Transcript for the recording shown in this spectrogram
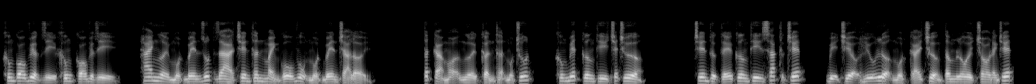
Không có việc gì, không có việc gì. Hai người một bên rút ra trên thân mảnh gỗ vụn một bên trả lời. Tất cả mọi người cẩn thận một chút, không biết cương thi chết chưa? Trên thực tế cương thi xác thực chết, bị triệu hữu lượng một cái trưởng tâm lôi cho đánh chết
